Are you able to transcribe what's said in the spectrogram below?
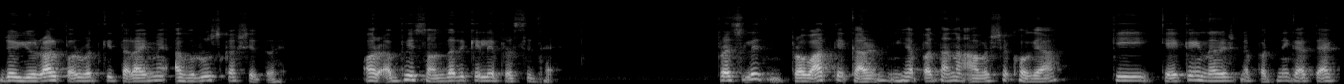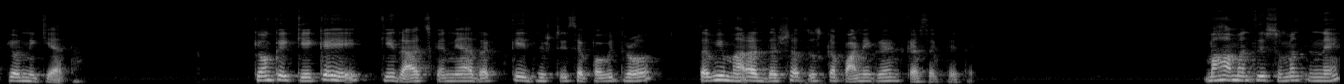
जो यूराल पर्वत की तराई में अब रूस का क्षेत्र है, और अब भी सौंदर्य के लिए प्रसिद्ध है। प्रचलित प्रवाद के कारण यह बताना आवश्यक हो गया कि के के नरेश ने पत्नी का त्याग क्यों नहीं किया था। क्योंकि केके की राजकन्या रक्त की दृष्टि से पवित्र हो, तभी महाराज दशरथ उसका पानी ग्रहण कर सकते थे। महामंत्री सुमंत ने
